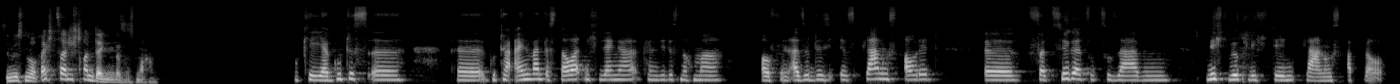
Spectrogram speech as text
Sie müssen nur rechtzeitig dran denken, dass Sie es machen. Okay, ja, gutes, äh, äh, guter Einwand. Es dauert nicht länger. Können Sie das nochmal aufführen? Also das, das Planungsaudit äh, verzögert sozusagen nicht wirklich den Planungsablauf.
